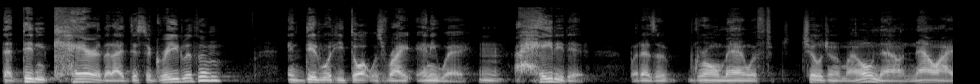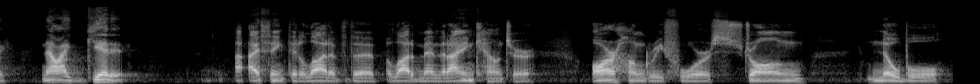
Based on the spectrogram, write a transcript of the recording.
that didn't care that I disagreed with him, and did what he thought was right anyway. Mm. I hated it. But as a grown man with children of my own now, now I now I get it. I think that a lot of the a lot of men that I encounter are hungry for strong, noble,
